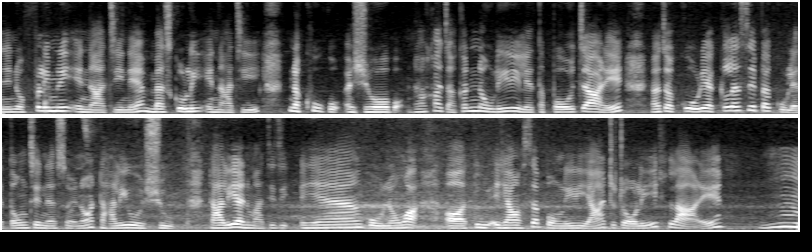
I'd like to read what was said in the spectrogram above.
ညင်းတို့ feminine energy နဲ့ masculine energy နှစ်ခုကိုအယောပေါ့နောက်ကကြာကနှုတ်လေးတွေလည်းသဘောကျတယ်နောက်ကျကိုရီးယား classic ဘက်ကိုလည်းသုံးချင်တယ်ဆိုရင်တော့ဒါလေးကိုယူဒါလေးကဒီမှာကြည့်ကြည့်အရန်ကိုလုံးဝအာသူအယောင်ဆက်ပုံလေးတွေကတော်တော်လေးလှတယ်อืม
